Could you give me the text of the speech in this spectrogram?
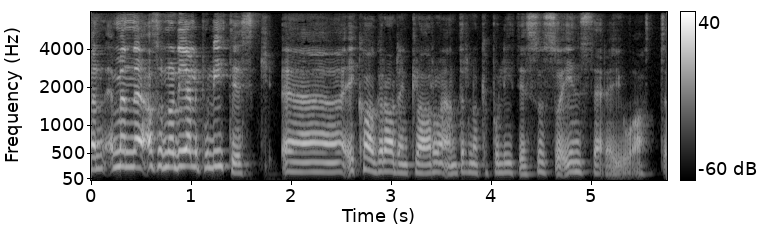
Men, men uh, altså når det gjelder politisk, uh, i hva grad en klarer å endre noe politisk, så, så innser jeg jo at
